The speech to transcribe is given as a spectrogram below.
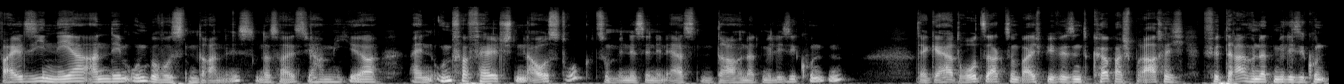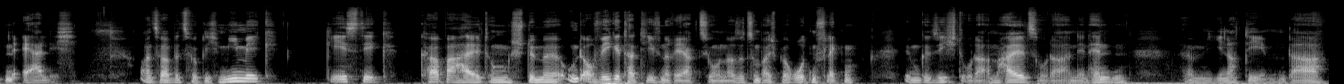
weil sie näher an dem Unbewussten dran ist. Und das heißt, wir haben hier einen unverfälschten Ausdruck, zumindest in den ersten 300 Millisekunden. Der Gerhard Roth sagt zum Beispiel, wir sind körpersprachlich für 300 Millisekunden ehrlich. Und zwar bezüglich Mimik, Gestik, Körperhaltung, Stimme und auch vegetativen Reaktionen, also zum Beispiel roten Flecken im Gesicht oder am Hals oder an den Händen, ähm, je nachdem. Da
